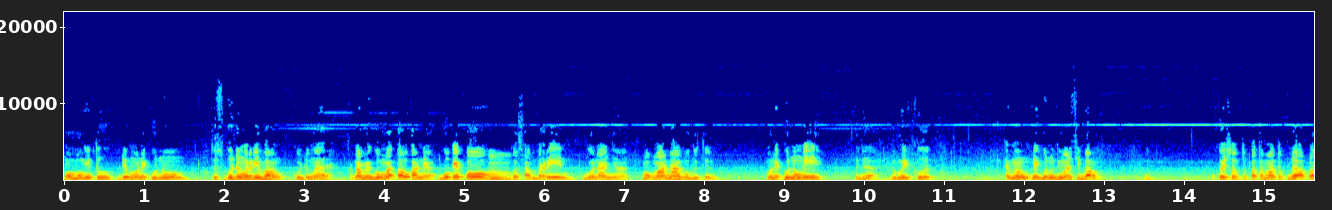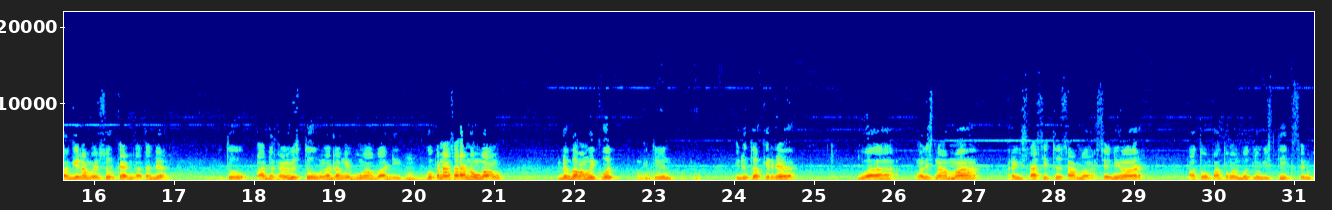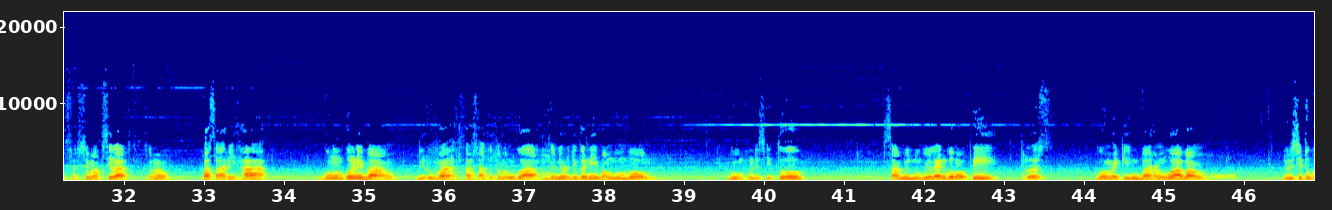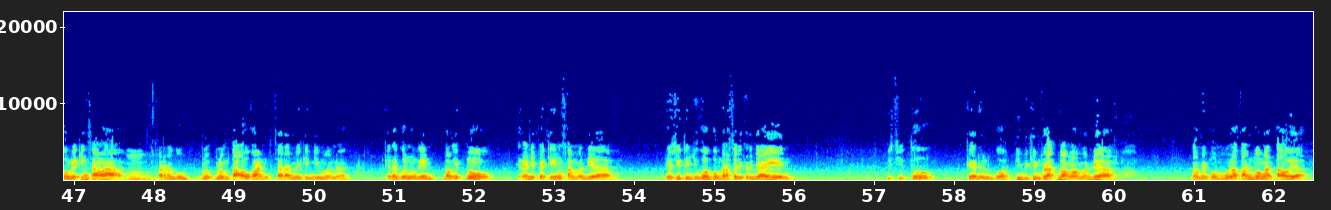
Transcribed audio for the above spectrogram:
ngomong itu dia mau naik gunung. Terus gue denger nih bang. Gue dengar namanya gue nggak tahu kan ya gue kepo. Hmm. gue samperin gue nanya mau ke mana? gue gitu. Mau naik gunung nih. Udah lu mau ikut? Emang naik gunung gimana sih bang pokoknya suatu tempat yang mantep dah apalagi namanya surken kata dia. Itu ladang Helwis tuh ladangnya bunga abadi Hmm. gue penasaran dong bang. Udah bang kamu ikut? Gituin. Udah tuh akhirnya gue ngelis nama registrasi tuh sama senior patung-patungan buat logistik sem semaksi lah sono. Pas hari H gue ngumpul nih bang di rumah salah satu temen gue senior juga nih bang Bumbom gue ngumpul di situ sambil nunggu lain gue ngopi. Terus gue making barang gue bang. Dari situ gue making salah. Hmm. karena gue belum tahu kan cara making gimana. Kira gue nungguin bang Ibnu kira di packingin sama dia. Dari situ juga gue merasa dikerjain. Di situ keril gue dibikin berat bang sama dia. Namanya pemula kan gue nggak tahu ya.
